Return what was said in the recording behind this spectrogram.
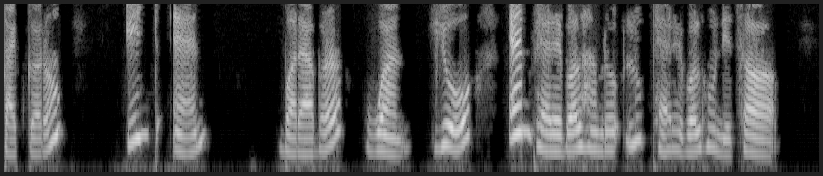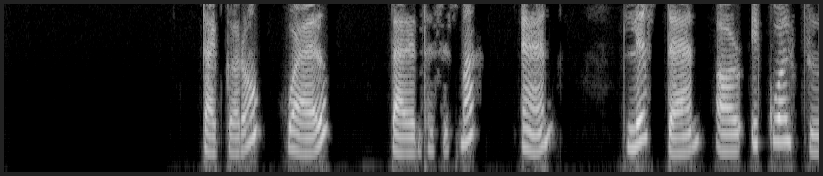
टाइप गरौँ इन्ट n बराबर 1 यो n भेरिएबल हाम्रो लुप भेरिएबल हुनेछ। टाइप गरौँ व्हाइल प्यारेन्थेसिसमा n less than or equal to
